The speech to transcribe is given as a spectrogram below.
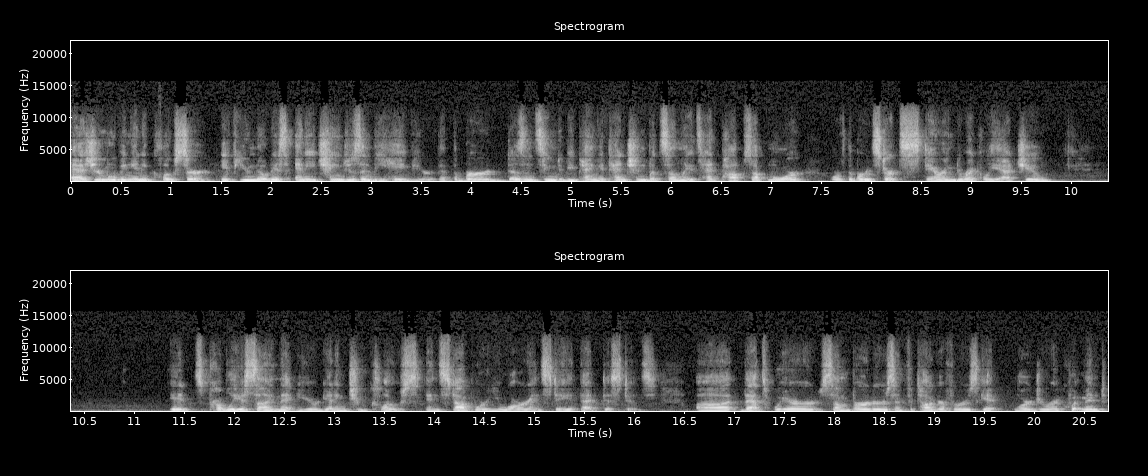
as you're moving any closer, if you notice any changes in behavior, that the bird doesn't seem to be paying attention, but suddenly its head pops up more, or if the bird starts staring directly at you, it's probably a sign that you're getting too close and stop where you are and stay at that distance. Uh, that's where some birders and photographers get larger equipment.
